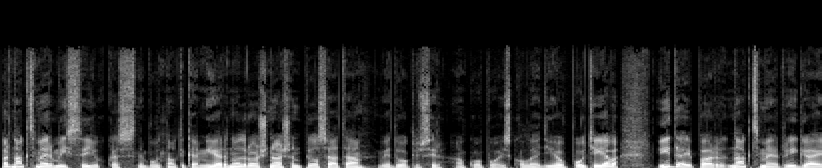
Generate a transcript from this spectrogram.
Par naktsmēra misiju, kas nebūtu nav tikai miera nodrošināšana pilsētā, viedokļus ir apkopojis kolēģi Ieva Puķieva. Ideja par naktsmēru Rīgai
